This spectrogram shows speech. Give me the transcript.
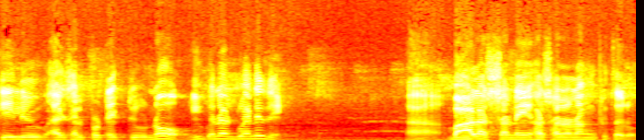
kill you I shall protect you no you can not do anything बालस्य नेह शरण पितरो।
